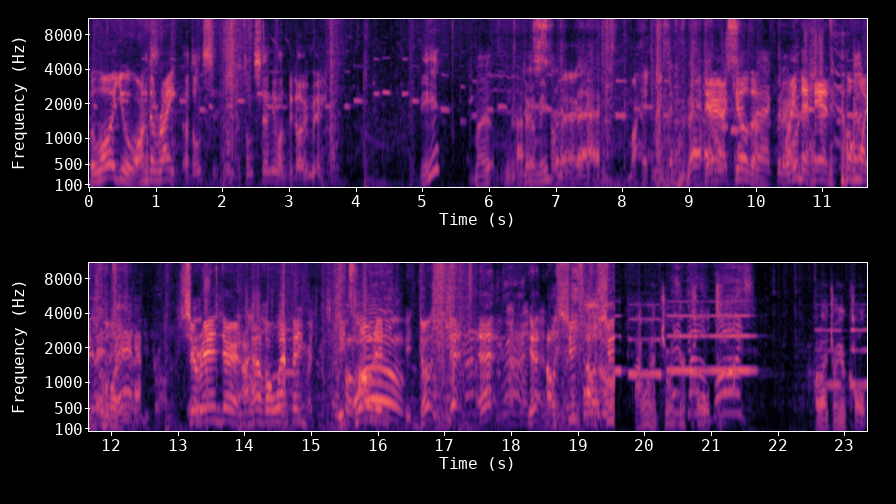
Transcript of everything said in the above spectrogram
Below you, on the right. I don't see. I don't see anyone below me. Me? My, join me? back. My head refilled. There, I killed him. back, Right in the head. Oh my god. Surrender! I have a weapon. It's Oh! loaded. It- Don't. Yeah, uh, yeah, I'll shoot. I'll shoot. I want to join your cult. How do I join your cult?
